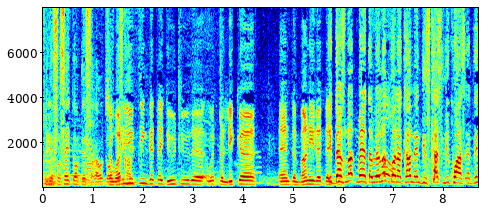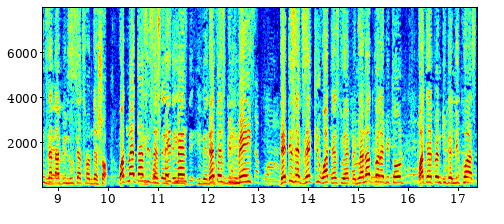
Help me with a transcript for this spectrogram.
to the society of this. So what do you think that they do to the with the liquor and the money that they It does not matter. We are not going to come and discuss liquors and things yes. that have been looted from the shop. What matters is a statement is that has been made. That is exactly what has to happen. We are not going to be told what happened to the liquors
